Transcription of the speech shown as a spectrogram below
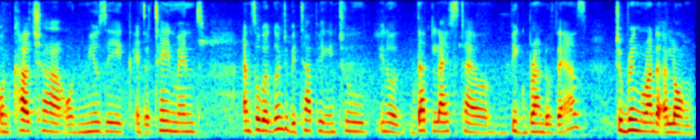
on culture, on music, entertainment. And so we're going to be tapping into you know, that lifestyle big brand of theirs to bring Rwanda along.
